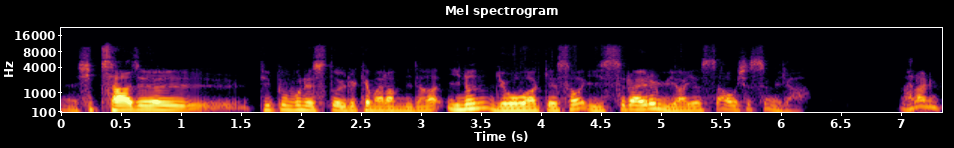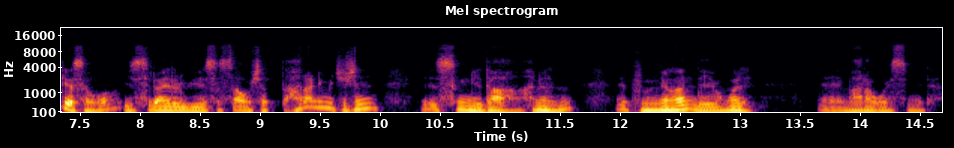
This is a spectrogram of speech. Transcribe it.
14절 뒷부분에서도 이렇게 말합니다. 이는 여호와께서 이스라엘을 위하여 싸우셨습니다. 하나님께서 이스라엘을 위해서 싸우셨다. 하나님이 주신 승리다 하는 분명한 내용을 말하고 있습니다.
